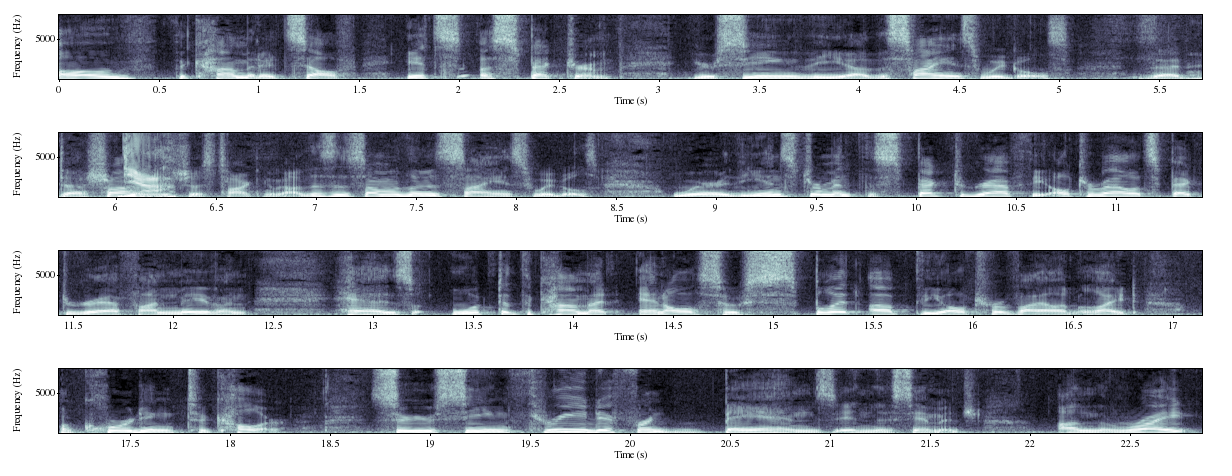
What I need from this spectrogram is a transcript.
of the comet itself. It's a spectrum. You're seeing the, uh, the science wiggles that uh, Sean yeah. was just talking about. This is some of those science wiggles where the instrument, the spectrograph, the ultraviolet spectrograph on MAVEN has looked at the comet and also split up the ultraviolet light according to color. So you're seeing three different bands in this image. On the right,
